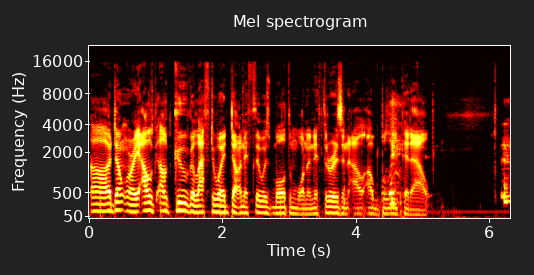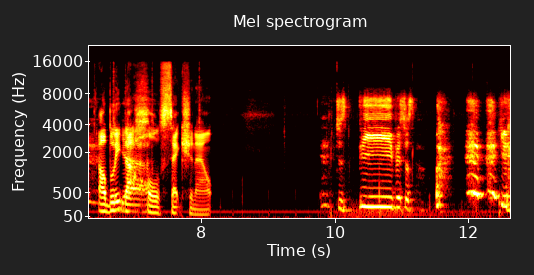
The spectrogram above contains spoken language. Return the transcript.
Uh, don't worry, I'll I'll Google after we're done if there was more than one, and if there isn't, I'll I'll bleep it out. I'll bleep that whole section out. just beep. It's just you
